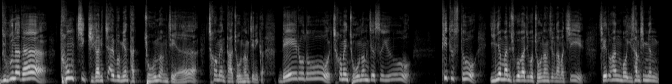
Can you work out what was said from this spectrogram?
누구나 다 통치 기간이 짧으면 다 좋은 황제야. 처음엔 다 좋은 황제니까. 네로도 처음엔 좋은 황제였어요. 티투스도 2년 만에 죽어가지고 좋은 황제로 남았지. 쟤도 한 뭐 2, 30년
